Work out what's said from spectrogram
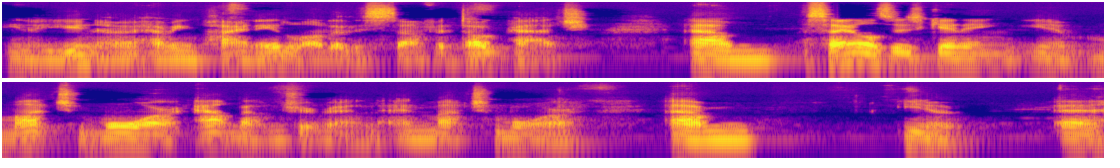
you know, you know, having pioneered a lot of this stuff at Dogpatch, um, sales is getting you know much more outbound driven and much more, um, you know, uh,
